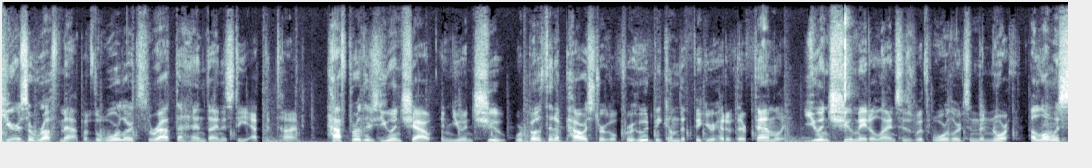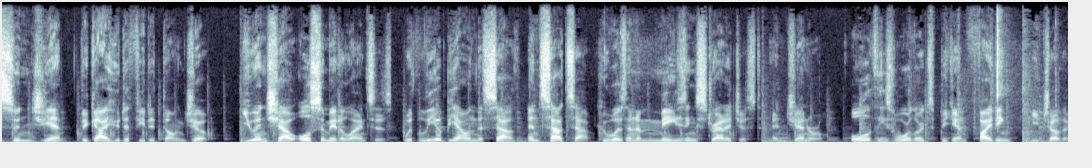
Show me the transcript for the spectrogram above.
Here's a rough map of the warlords throughout the Han Dynasty at the time. Half brothers Yuan Shao and Yuan Shu were both in a power struggle for who would become the figurehead of their family. Yuan Shu made alliances with warlords in the north, along with Sun Jian, the guy who defeated Dong Zhou. Yuan Shao also made alliances with Liu Biao in the south and Cao Cao, who was an amazing strategist and general. All of these warlords began fighting each other.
